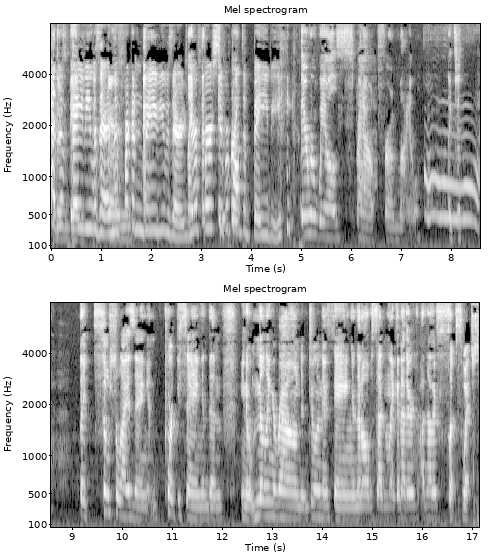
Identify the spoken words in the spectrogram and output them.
And there's the baby was there, and the freaking baby was there. Your first super pod's a baby. There were whales spread out for a mile. Like just- Oh. like socializing and porpoising and then you know milling around and doing their thing and then all of a sudden like another another flip switched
